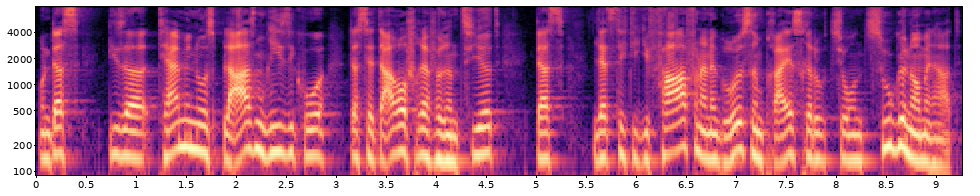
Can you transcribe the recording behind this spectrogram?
und dass dieser Terminus Blasenrisiko, dass er darauf referenziert, dass letztlich die Gefahr von einer größeren Preisreduktion zugenommen hat.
